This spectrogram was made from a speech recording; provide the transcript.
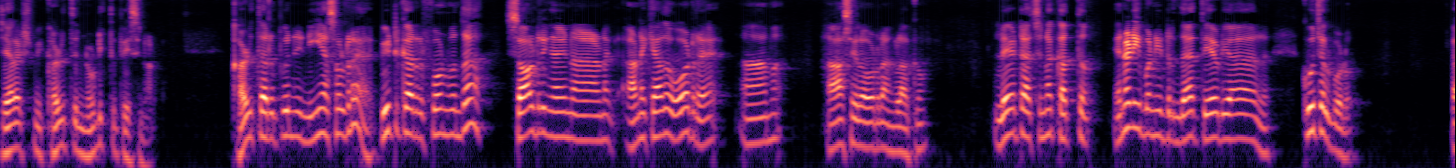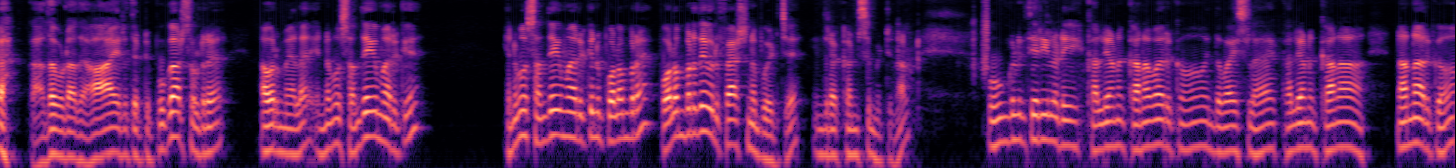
ஜெயலக்ஷ்மி கழுத்து நொடித்து பேசினாள். கழுத்தறுப்புன்னு நீயா சொல்கிற வீட்டுக்காரர் ஃபோன் வந்தால் சால்ட்ரிங் அணை அணைக்காத ஓடுற? ஆமாம் ஆசையில் ஓடுறாங்களாக்கும். லேட் ஆச்சுன்னா கத்தும். என்னடி பண்ணிகிட்டு இருந்தா? தேவடியா? கூச்சல் போடும். ஆ கதை விடாத ஆயிரத்தெட்டு புகார் சொல்கிற அவர் மேலே என்னமோ சந்தேகமாக இருக்குது என்னமோ சந்தேகமாக இருக்குன்னு புலம்புற புலம்புறதே ஒரு ஃபேஷனாக போயிடுச்சு இந்திரா கண் சிமிட்டினால் உங்களுக்கு தெரியலடி கல்யாணம் கனவாக இருக்கும் இந்த வயசில் கல்யாணம் கனா நன்னா இருக்கும்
